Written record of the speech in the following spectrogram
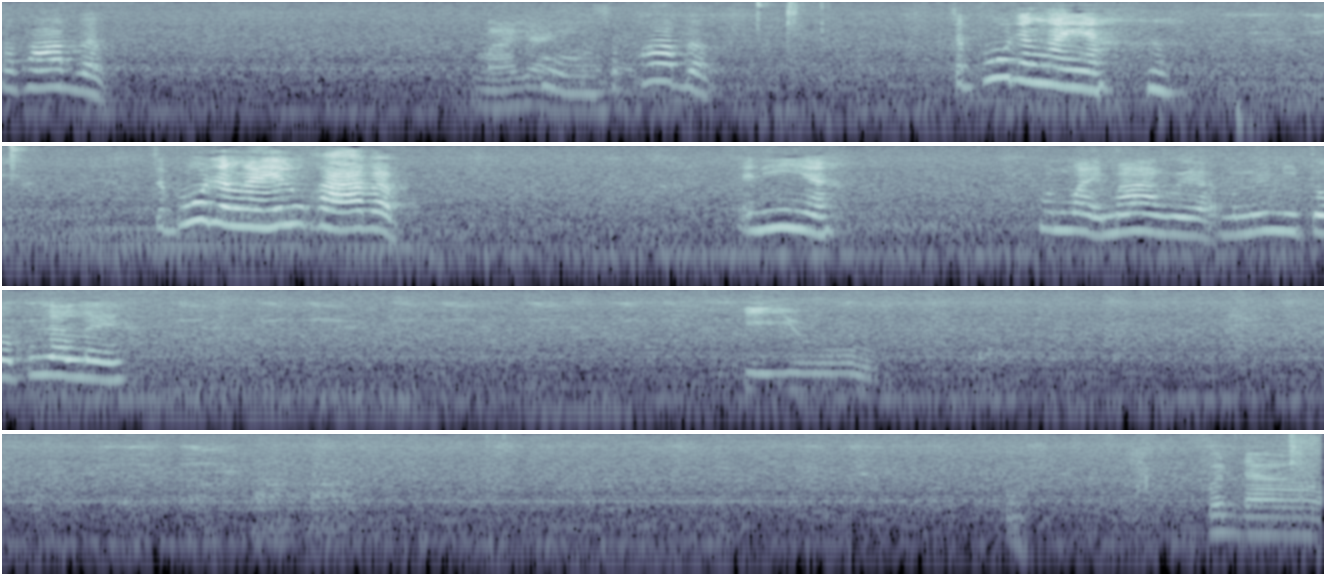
สภาพแบบไม้ใหญ่โอ้โหสภาพแบบ จะพูดยังไงอะ จะพูดยังไงให้ลูกค้าแบบไอ้นี่อะมันใหม่มากเลยอะ มันไม่มีตัวเปื้อนเลยกียูฟุตดาว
